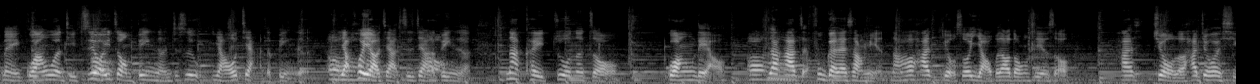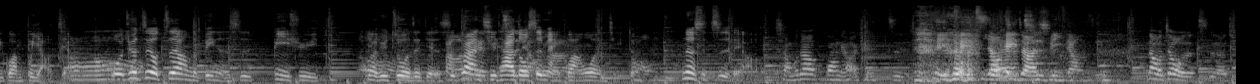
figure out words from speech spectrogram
美观问题。只有一种病人，就是咬甲的病人，咬会咬甲指甲的病人，那可以做那种光疗，让它覆盖在上面，然后他有时候咬不到东西的时候，他久了他就会习惯不咬甲。我觉得只有这样的病人是必须要去做这件事，不然其他都是美观问题。对。那是治疗，想不到光疗还可以治，可以可以咬甲治病这样子。那我叫我的侄儿去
